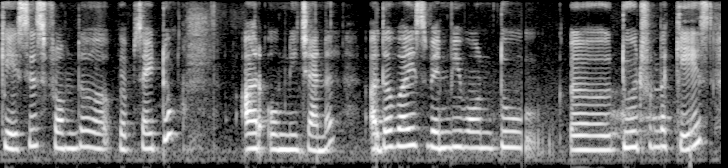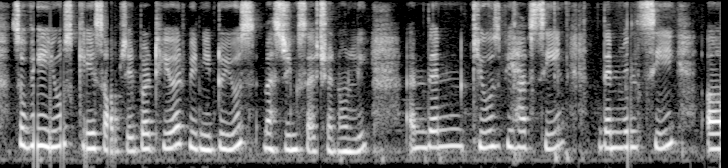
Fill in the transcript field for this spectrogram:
cases from the website to our omni channel. Otherwise when we want to uh, do it from the case so we use case object. But here we need to use messaging session only. And then queues we have seen then we'll see uh,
